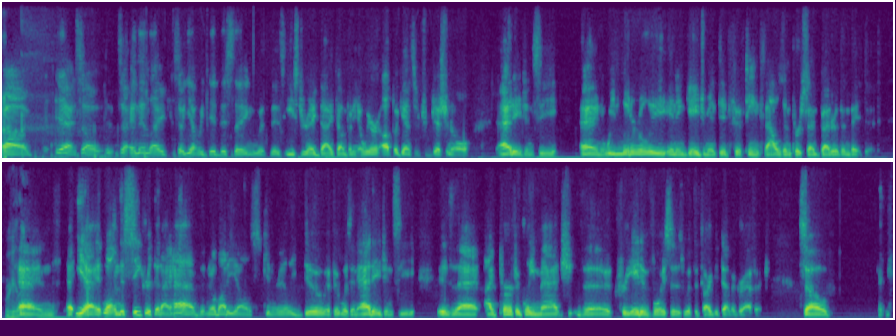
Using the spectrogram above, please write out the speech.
Uh, yeah. So, so, and then like, so yeah, we did this thing with this Easter egg dye company, and we were up against a traditional ad agency, and we literally in engagement did fifteen thousand percent better than they did. Really? And uh, yeah, it, well, and the secret that I have that nobody else can really do if it was an ad agency is that I perfectly match the creative voices with the target demographic. So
